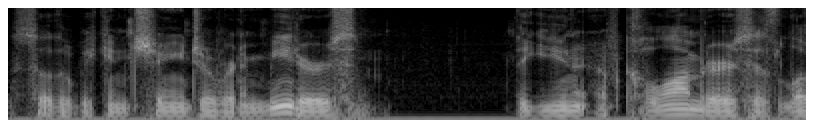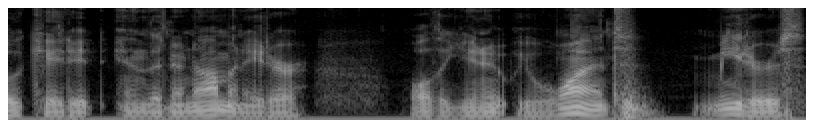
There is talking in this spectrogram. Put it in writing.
so that we can change over to meters, the unit of kilometers is located in the denominator while the unit we want, meters,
